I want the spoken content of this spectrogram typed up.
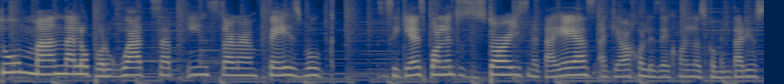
tú mándalo por WhatsApp, Instagram, Facebook. Si quieres ponle en tus stories, me tagueas. Aquí abajo les dejo en los comentarios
